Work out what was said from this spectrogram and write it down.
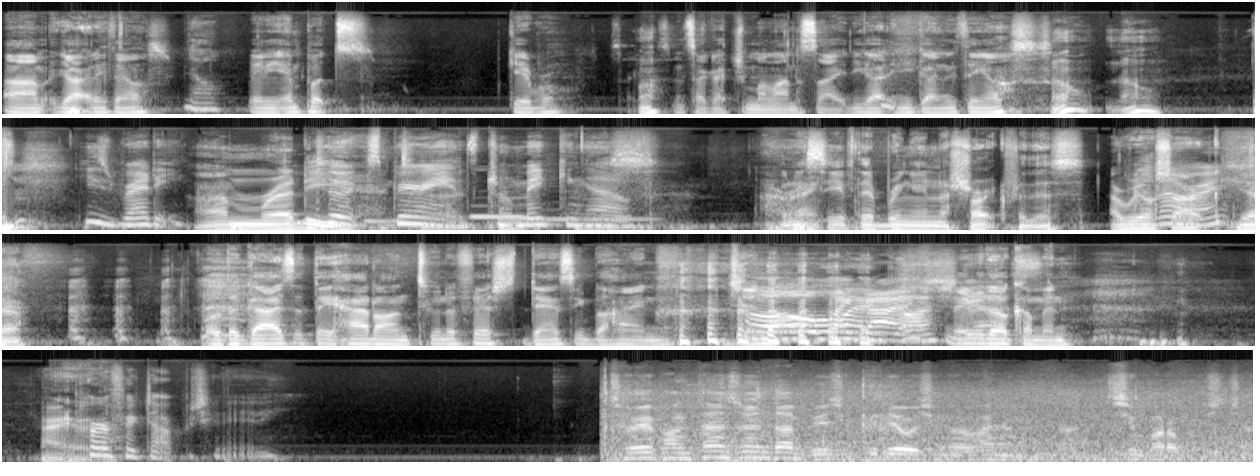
Um, you got anything else? No. Any inputs, Gabriel? Since I got you my line of sight, you got you got anything else? No, no. He's ready I'm ready. to experience the making of. I'm gonna see if they bring in a shark for this. A real All shark, right. Yeah. or the guys that they had on tuna fish dancing behind Jin? Oh, my gosh. Maybe they'll come in. All right, here we go. Perfect opportunity. 저희 방탄소년단 뮤직비디오에 오신 걸 환영합니다. 지금 바로 보시죠.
